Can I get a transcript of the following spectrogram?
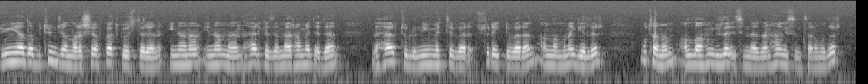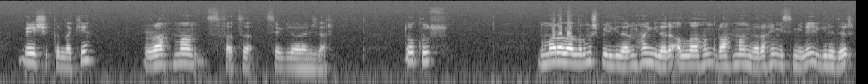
Dünyada bütün canlara şefkat gösteren, inanan, inanmayan, herkese merhamet eden ve her türlü nimeti ver, sürekli veren anlamına gelir. Bu tanım Allah'ın güzel isimlerden hangisinin tanımıdır? B şıkkındaki Rahman sıfatı sevgili öğrenciler. 9. Numaralandırılmış bilgilerin hangileri Allah'ın Rahman ve Rahim ismiyle ilgilidir?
